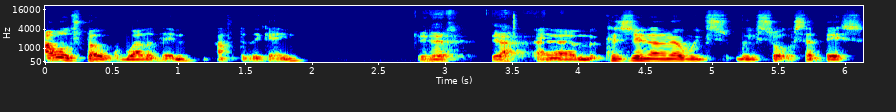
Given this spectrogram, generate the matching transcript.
Powell spoke well of him after the game. He did. Yeah. Um, considering I know we've we've sort of said this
